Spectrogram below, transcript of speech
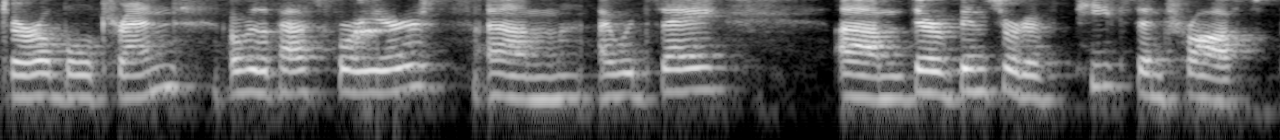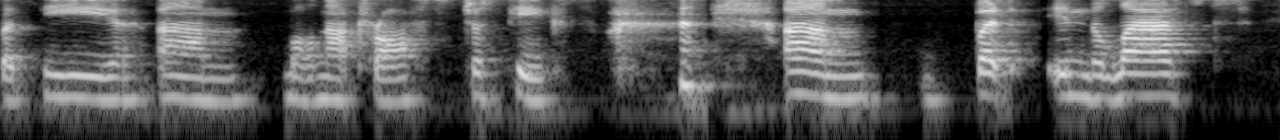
durable trend over the past four years. Um, I would say um, there have been sort of peaks and troughs, but the um, well, not troughs, just peaks. Um, but in the last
